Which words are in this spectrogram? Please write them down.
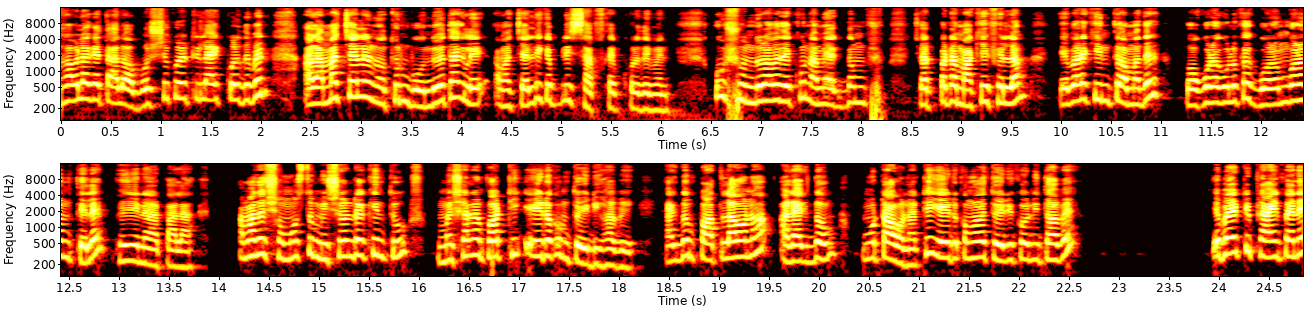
ভালো লাগে, তাহলে অবশ্যই করে একটি লাইক করে দেবেন। আর আমার চ্যানেলে নতুন বন্ধু হয়ে থাকলে আমার চ্যানেলটিকে প্লিজ সাবস্ক্রাইব করে দেবেন। খুব সুন্দরভাবে দেখুন, আমি একদম চটপাটা মাখিয়ে ফেললাম। এবারে কিন্তু আমাদের পকোড়াগুলোকে গরম গরম তেলে ভেজে নেওয়ার পালা। আমাদের সমস্ত মিশ্রণটা কিন্তু মেশানোর পর ঠিক এই রকম তৈরি হবে। একদম পাতলাও না আর একদম মোটাও না। ঠিক এই রকমভাবে তৈরি করে নিতে হবে। এবার একটি ফ্রাইং প্যানে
